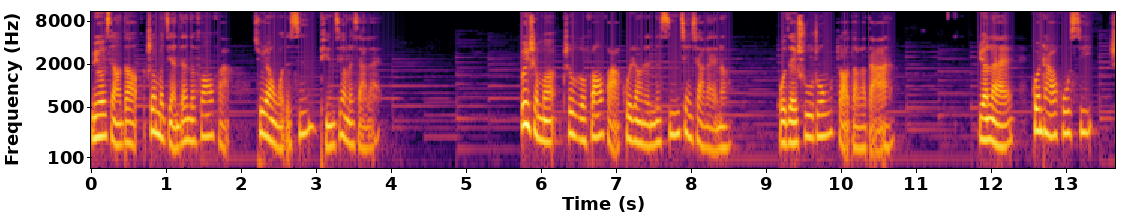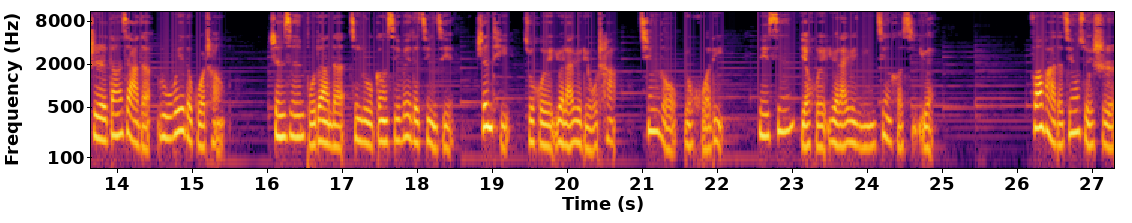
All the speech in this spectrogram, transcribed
没有想到这么简单的方法，却让我的心平静了下来。为什么这个方法会让人的心静下来呢？我在书中找到了答案。原来观察呼吸是当下的入微的过程。身心不断的进入更细微的境界，身体就会越来越流畅、轻柔有活力，内心也会越来越宁静和喜悦。方法的精髓是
